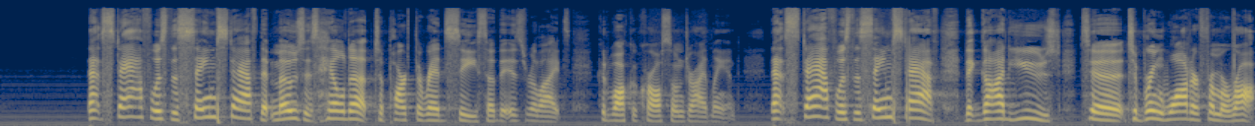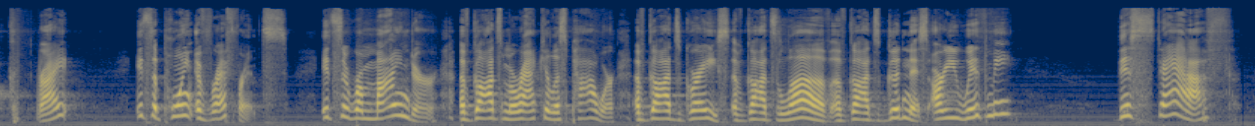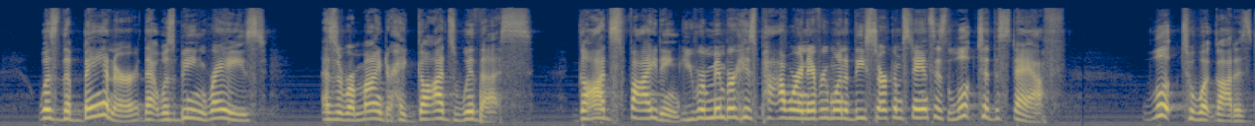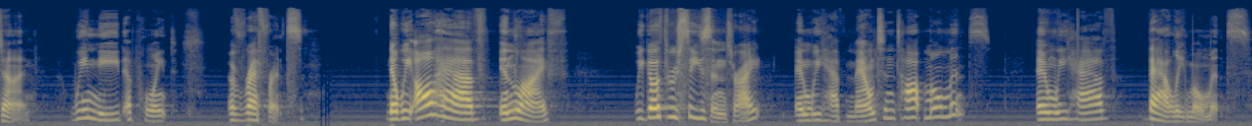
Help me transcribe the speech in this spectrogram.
that staff was the same staff that Moses held up to part the Red Sea so the Israelites could walk across on dry land. That staff was the same staff that God used to, to bring water from a rock, right? It's a point of reference. It's a reminder of God's miraculous power, of God's grace, of God's love, of God's goodness. Are you with me? This staff was the banner that was being raised as a reminder hey, God's with us. God's fighting. You remember his power in every one of these circumstances? Look to the staff. Look to what God has done. We need a point of reference. Now, we all have in life, we go through seasons, right? And we have mountaintop moments and we have valley moments.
